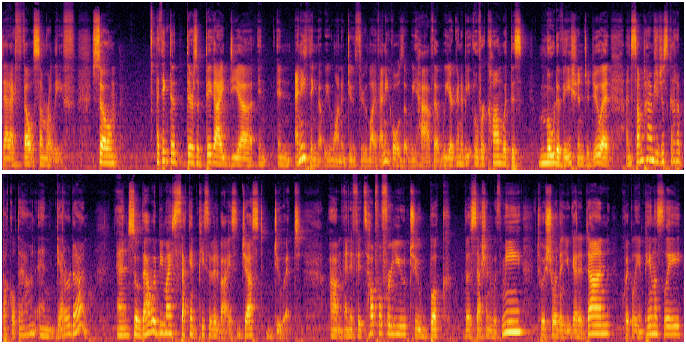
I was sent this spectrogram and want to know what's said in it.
that I felt some relief. So I think that there's a big idea in in anything that we want to do through life, any goals that we have that we are going to be overcome with this motivation to do it. And sometimes you just got to buckle down and get her done. And so that would be my second piece of advice just do it. Um, and if it's helpful for you to book the session with me to assure that you get it done quickly and painlessly,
